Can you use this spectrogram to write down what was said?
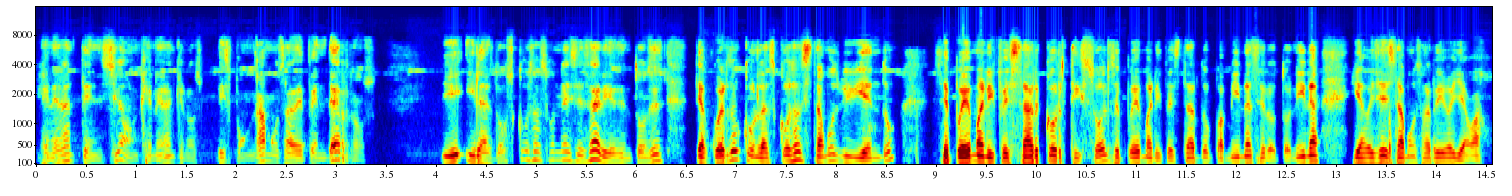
generan tensión, generan que nos dispongamos a defendernos. Y, las dos cosas son necesarias. Entonces, de acuerdo con las cosas que estamos viviendo, se puede manifestar cortisol, se puede manifestar dopamina, serotonina, y a veces estamos arriba y abajo.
